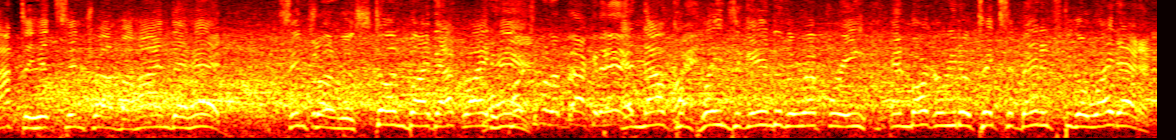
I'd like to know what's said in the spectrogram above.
not to hit Cintron behind the head. Cintron was stunned by that right Punch hand. him in the back of the head. And now complains again to the referee, and Margarito takes advantage to go right at it.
